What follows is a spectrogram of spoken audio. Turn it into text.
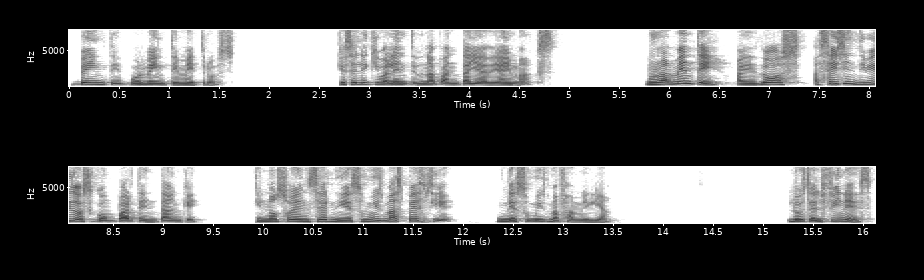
20 por 20 metros, que es el equivalente de una pantalla de IMAX. Normalmente hay 2 a 6 individuos que comparten tanque, que no suelen ser ni de su misma especie ni de su misma familia. Los delfines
